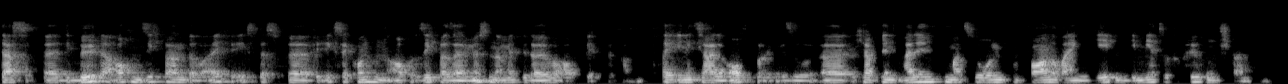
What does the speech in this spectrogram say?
dass äh, die Bilder auch im sichtbaren Bereich für X, äh, für X Sekunden auch sichtbar sein müssen, damit wir da überhaupt Geld bekommen. Der initiale Auftrag. Also äh, ich habe denen alle Informationen von vornherein gegeben, die mir zur Verfügung standen.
